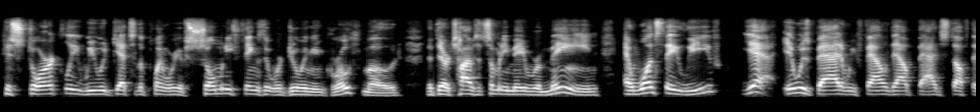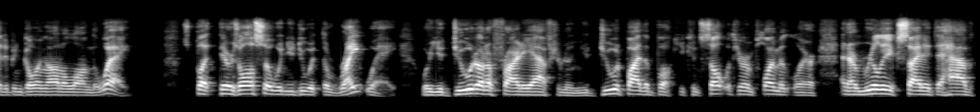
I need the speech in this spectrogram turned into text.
Historically we would get to the point where we have so many things that we're doing in growth mode that there are times that somebody may remain and once they leave yeah it was bad and we found out bad stuff that had been going on along the way. But there's also when you do it the right way where you do it on a friday afternoon you do it by the book you consult with your employment lawyer and i'm really excited to have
